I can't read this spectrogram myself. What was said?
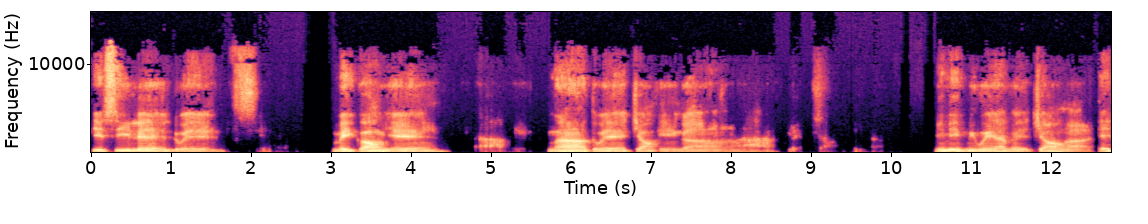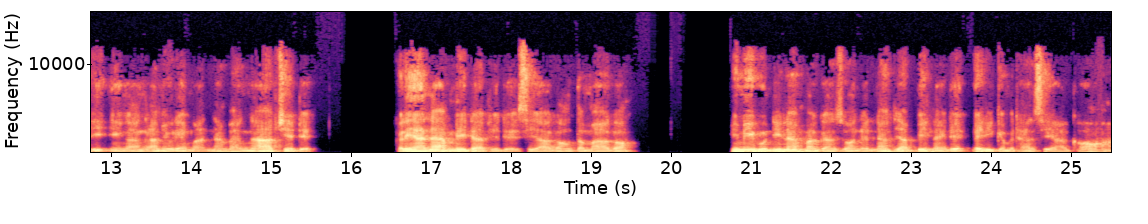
ပစ္စည်းလဲလွယ် မိကောင်းရဲ့ငါသွဲကြောင်းအင်္ဂါမိမိမိဝဲရမယ့်အကြောင်းဟာအဲ့ဒီအင်္ဂါ၅မျိုးထဲမှာနံပါတ်5ဖြစ်တဲ့ကလျာဏမိတ်တာဖြစ်တဲ့ဆရာကောင်းတမကောင်းမိမိကိုနိလန်းမှန်ကန်စွာနဲ့လမ်းပြပေးနိုင်တဲ့အဲ့ဒီကမ္မထာဆရာကောင်းဟာ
